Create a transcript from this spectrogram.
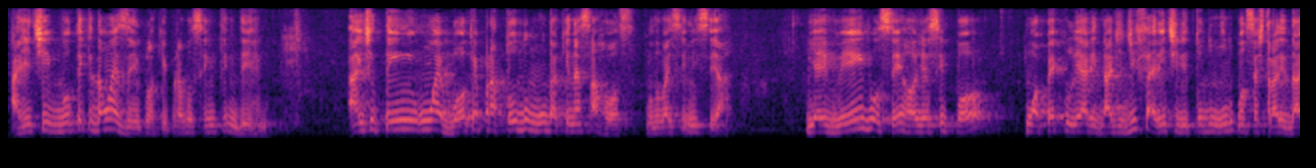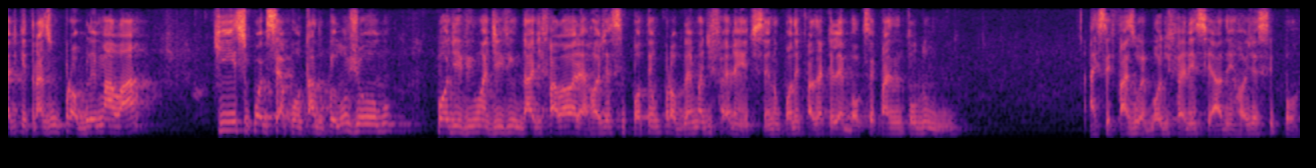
A gente, vou ter que dar um exemplo aqui para você entender, irmão. A gente tem um ebó que é para todo mundo aqui nessa roça, quando vai se iniciar. E aí vem você, Roger Cipó, uma peculiaridade diferente de todo mundo, com ancestralidade que traz um problema lá, que isso pode ser apontado pelo jogo, pode vir uma divindade e falar, olha, Roger Cipó tem um problema diferente, vocês não podem fazer aquele ebó que você faz em todo mundo. Aí você faz o ebó diferenciado em Roger Cipó.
